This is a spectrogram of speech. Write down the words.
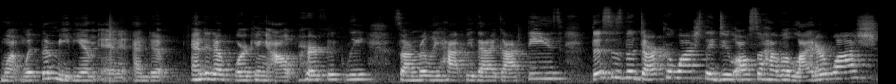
went with the medium and it ended up ended up working out perfectly so I'm really happy that I got these. This is the darker wash. They do also have a lighter wash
